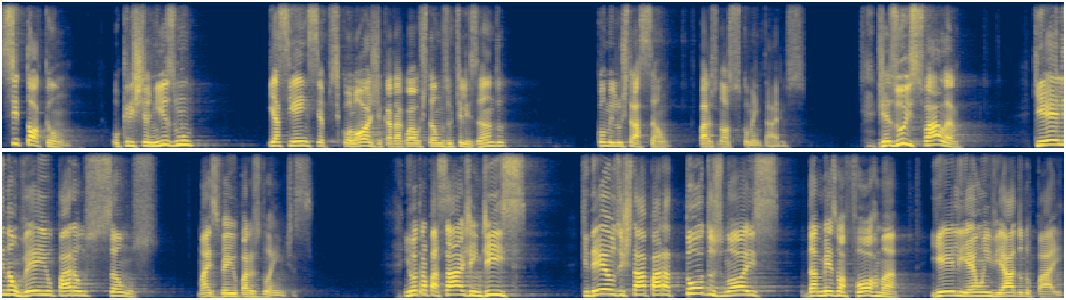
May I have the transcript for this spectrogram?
se tocam o cristianismo e a ciência psicológica da qual estamos utilizando como ilustração para os nossos comentários. Jesus fala que ele não veio para os sãos, mas veio para os doentes. Em outra passagem diz que Deus está para todos nós da mesma forma e ele é um enviado do Pai.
